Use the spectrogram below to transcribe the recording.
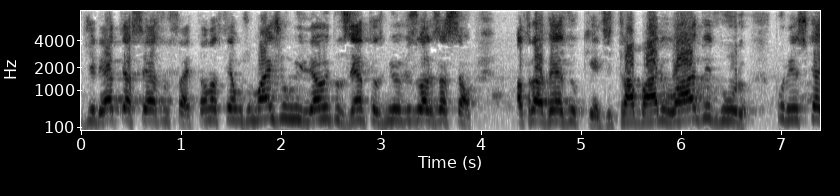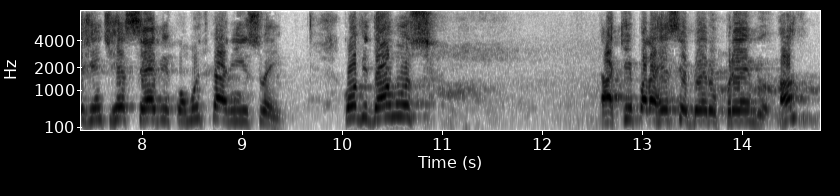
direto e acesso no site. Então, nós temos mais de 1 milhão e 200 mil visualizações. Através do quê? De trabalho árduo e duro. Por isso que a gente recebe com muito carinho isso aí. Convidamos aqui para receber o prêmio. Hã?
